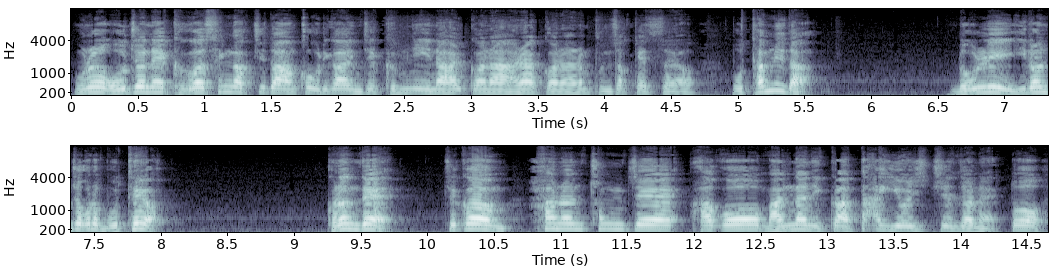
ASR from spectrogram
오늘 오전에 그거 생각지도 않고 우리가 이제 금리 인하할 거나 안 할 거나는 분석했어요. 못합니다. 논리 이론적으로 못해요. 그런데 지금 하는 총재하고 만나니까 딱 2월 27일 전에 또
